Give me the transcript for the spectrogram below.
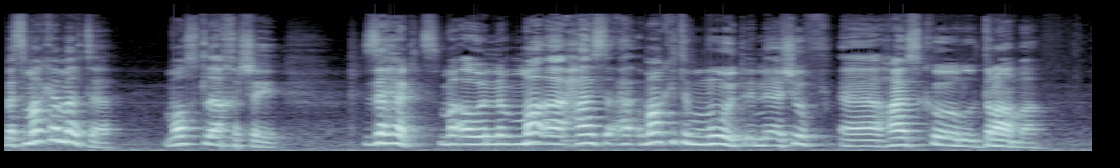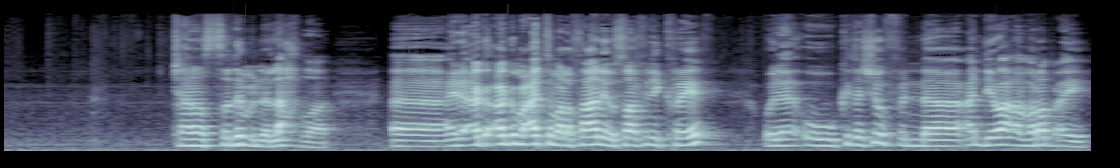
بس ما كملته. ما وصلت لآخر شيء. زهقت. ما أو ما حاس ما كنت ب mood إني أشوف آه high school drama كان انصدم انه لحظة. يعني عق- عقب ما عدت مره ثانية وصار فيني crave وكنت أشوف إن عندي واحد من ربعي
